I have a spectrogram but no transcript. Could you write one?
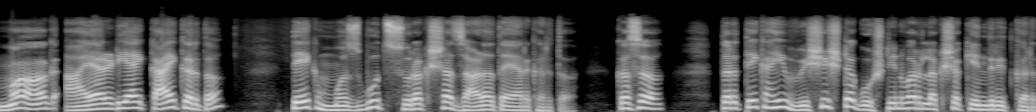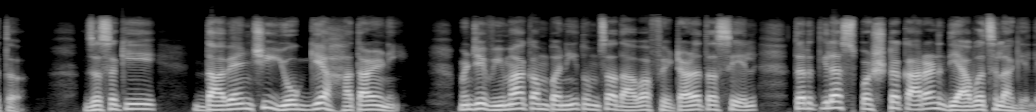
मग आय आर डी आय काय करतं? ते एक मजबूत सुरक्षा जाळं तयार करतं. कसं? तर ते काही विशिष्ट गोष्टींवर लक्ष केंद्रित करतं. जसं की दाव्यांची योग्य हाताळणी. म्हणजे विमा कंपनी तुमचा दावा फेटाळत असेल तर तिला स्पष्ट कारण द्यावंच लागेल.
